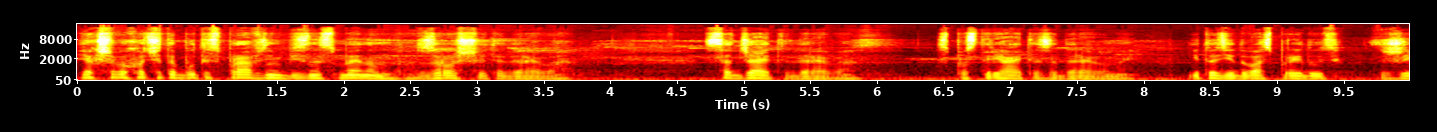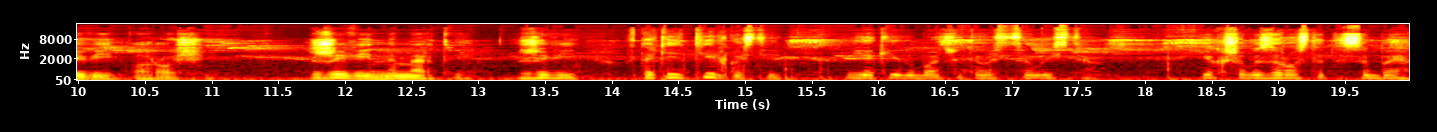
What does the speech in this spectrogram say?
Якщо ви хочете бути справжнім бізнесменом, зрощуйте дерева, саджайте дерева, спостерігайте за деревами, і тоді до вас прийдуть живі гроші. Живі, не мертві, живі в такій кількості, в якій ви бачите ось це листя. Якщо ви зростите себе,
